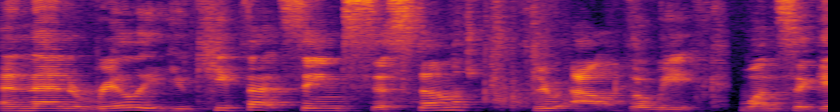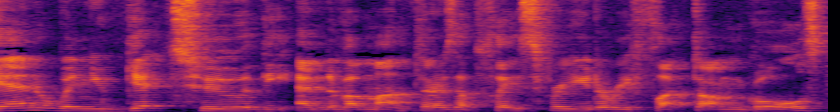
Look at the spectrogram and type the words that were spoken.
And then really you keep that same system throughout the week. Once again, when you get to the end of a month, there's a place for you to reflect on goals.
